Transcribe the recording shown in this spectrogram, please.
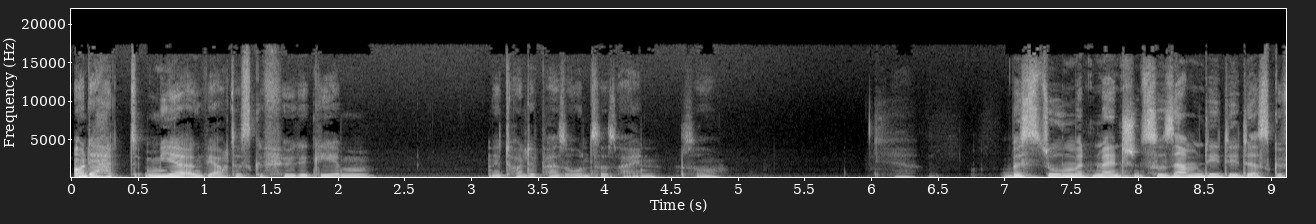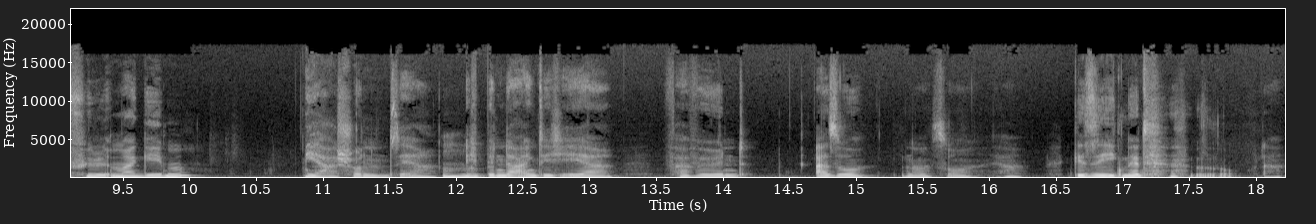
und er hat mir irgendwie auch das Gefühl gegeben, eine tolle Person zu sein. So. Bist du mit Menschen zusammen, die dir das Gefühl immer geben? Ja, schon sehr. Mhm. Ich bin da eigentlich eher verwöhnt. Also, ne, so, ja, gesegnet. so, oder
